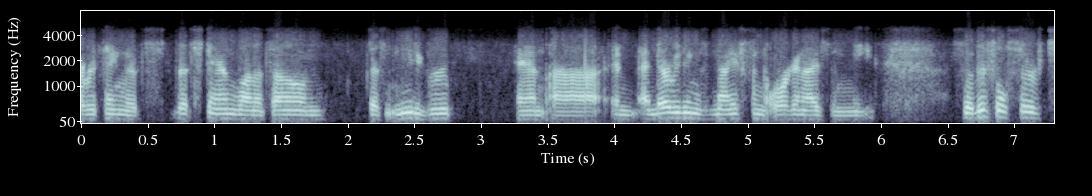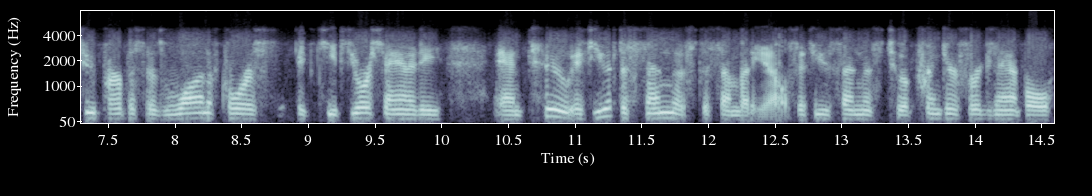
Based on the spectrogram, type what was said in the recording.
everything that's, that stands on its own, doesn't need a group, and, uh, and, and everything's nice and organized and neat. So this will serve two purposes. One, of course, it keeps your sanity. And two, if you have to send this to somebody else, if you send this to a printer, for example,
